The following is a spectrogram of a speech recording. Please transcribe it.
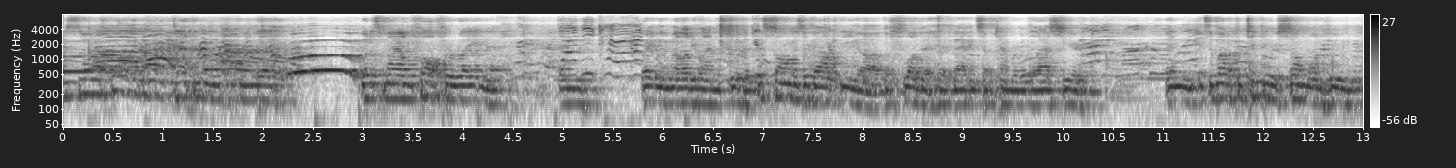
This song is probably going to death one day, but it's my own fault for writing it and writing the melody lines with it. This song is about the uh, the flood that hit back in September of last year, and it's about a particular someone who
